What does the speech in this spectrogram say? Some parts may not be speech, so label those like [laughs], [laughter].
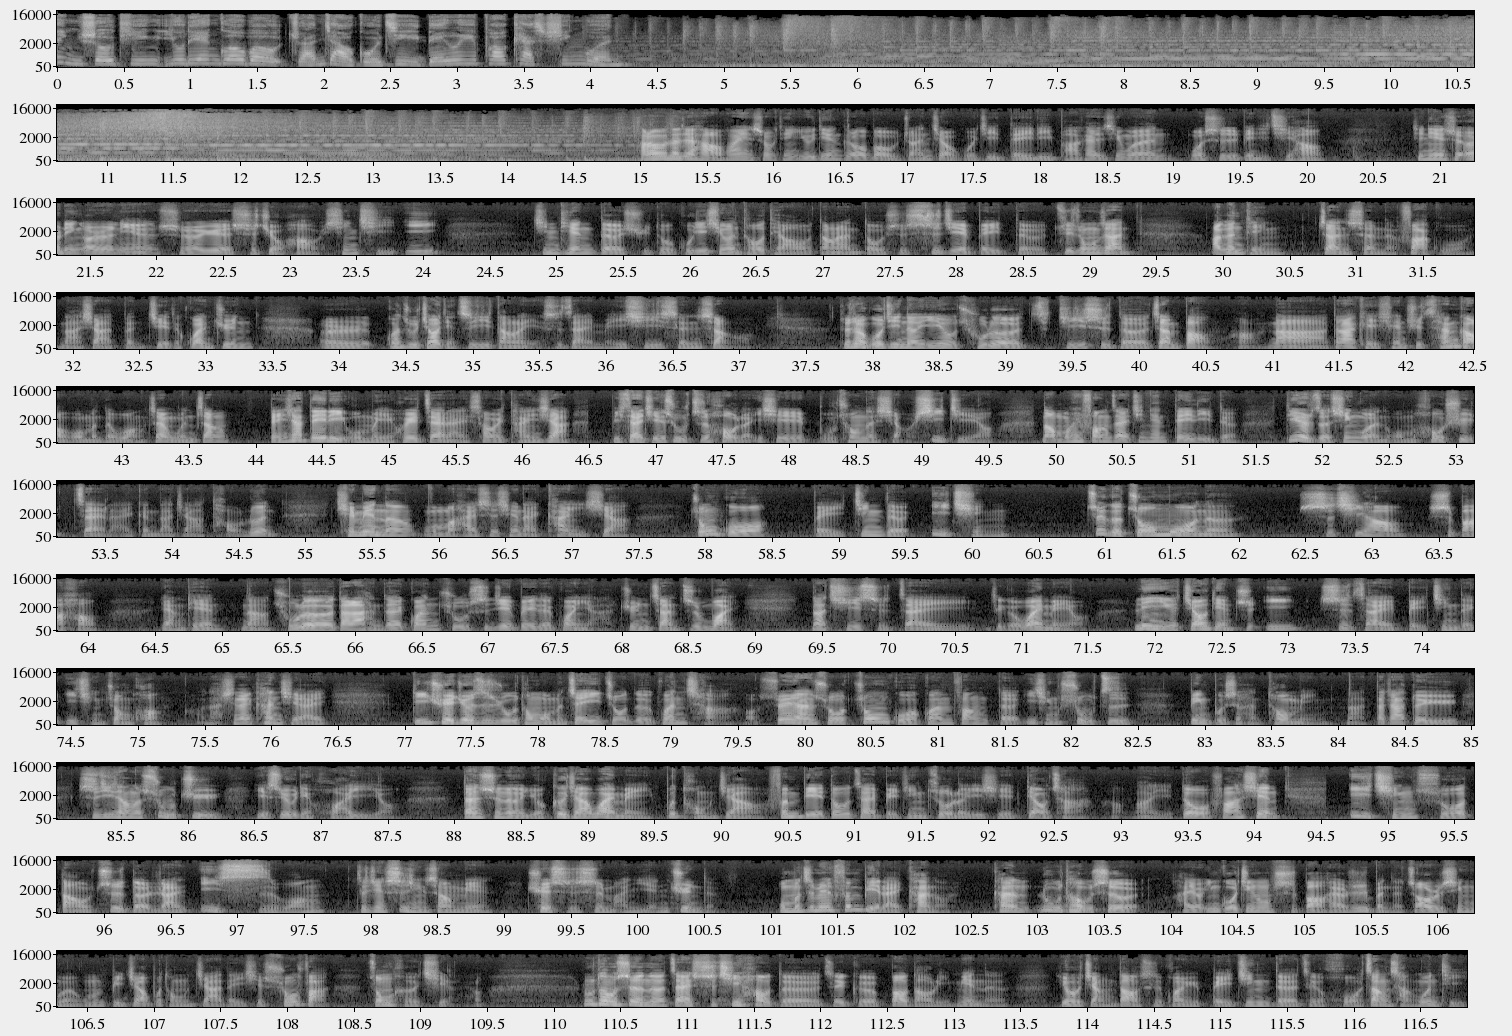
欢迎收听 UDN Global 转角国际 Daily Podcast 新闻。Hello，大家好，欢迎收听 UDN Global 转角国际 Daily Podcast 新闻。我是编辑七号，今天是二零二二年十二月十九号，星期一。今天的许多国际新闻头条，当然都是世界杯的最终战，阿根廷战胜了法国，拿下本届的冠军。而关注焦点之一，当然也是在梅西身上哦。转角国际呢，也有出了及时的战报，好，那大家可以先去参考我们的网站文章。等一下，Daily 我们也会再来稍微谈一下比赛结束之后的一些补充的小细节哦。那我们会放在今天 Daily 的。第二则新闻，我们后续再来跟大家讨论。前面呢，我们还是先来看一下中国北京的疫情。这个周末呢，十七号、十八号两天，那除了大家很在关注世界杯的冠亚军战之外，那其实在这个外媒哦，另一个焦点之一是在北京的疫情状况。那现在看起来。的确，就是如同我们这一周的观察哦。虽然说中国官方的疫情数字并不是很透明，那大家对于实际上的数据也是有点怀疑哦。但是呢，有各家外媒不同家哦，分别都在北京做了一些调查，好，那也都有发现疫情所导致的染疫死亡这件事情上面确实是蛮严峻的。我们这边分别来看哦，看路透社。还有英国金融时报，还有日本的朝日新闻，我们比较不同家的一些说法，综合起来哦。路透社呢，在十七号的这个报道里面呢，有讲到是关于北京的这个火葬场问题。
